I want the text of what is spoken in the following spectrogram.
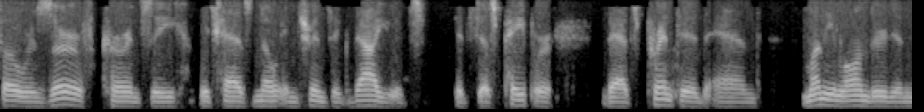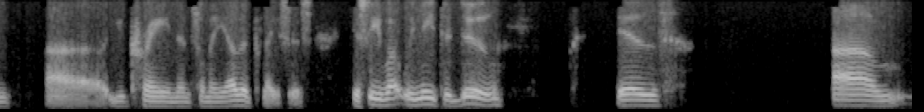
faux reserve currency, which has no intrinsic value. It's it's just paper that's printed and money laundered in uh, Ukraine and so many other places. You see, what we need to do is um,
